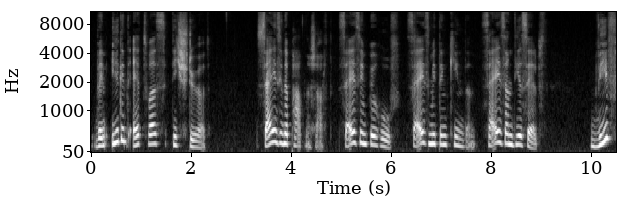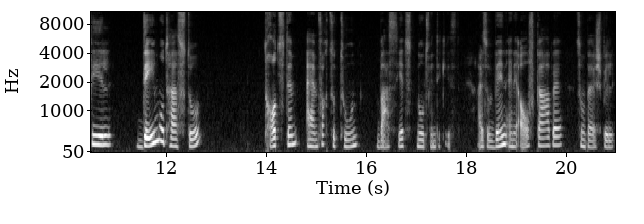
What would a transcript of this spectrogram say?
wenn irgendetwas dich stört, sei es in der Partnerschaft, sei es im Beruf, sei es mit den Kindern, sei es an dir selbst, wie viel Demut hast du, trotzdem einfach zu tun, was jetzt notwendig ist. Also wenn eine Aufgabe zum Beispiel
